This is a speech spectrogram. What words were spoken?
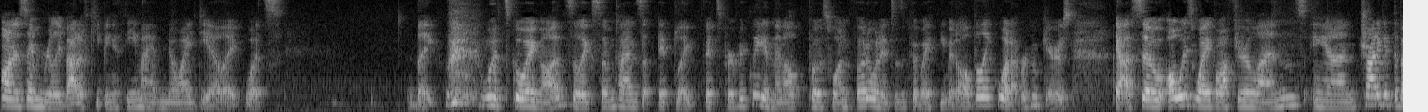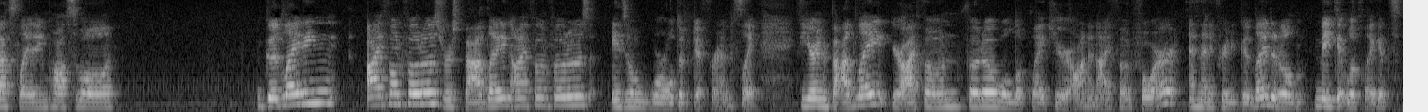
honestly I'm really bad at keeping a theme. I have no idea like what's like what's going on. So like sometimes it like fits perfectly and then I'll post one photo and it doesn't fit my theme at all but like whatever who cares? Yeah so always wipe off your lens and try to get the best lighting possible. Good lighting iPhone photos versus bad lighting iPhone photos is a world of difference. Like if you're in a bad light your iPhone photo will look like you're on an iPhone 4 and then if you're in a good light it'll make it look like it's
